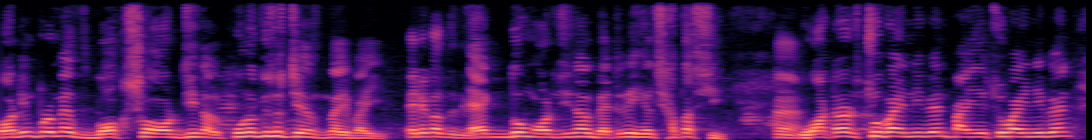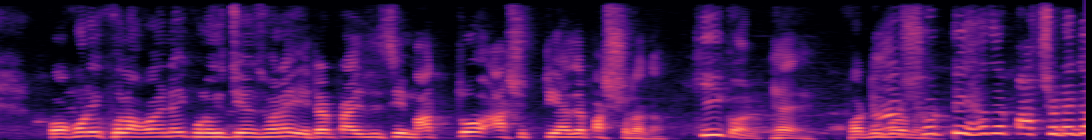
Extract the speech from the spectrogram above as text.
Fourteen pro max box original কোনো কিছু চেঞ্জ নাই ভাই। এটা কত একদম অরিজিনাল ব্যাটারি হেলথ সাতাশি। হ্যাঁ। ওয়াটার চুবাই নেবেন পানিতে চুবাই নেবেন কখনোই খোলা হয় নাই কোনো কিছু চেঞ্জ হয় নাই এটার প্রাইস দিচ্ছি মাত্র আষট্টি হাজার পাঁচশো টাকা। কি কন? হ্যাঁ ফোরটিন প্রো আটষট্টি হাজার পাঁচশো টাকা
